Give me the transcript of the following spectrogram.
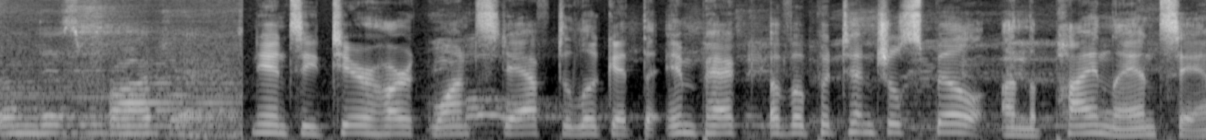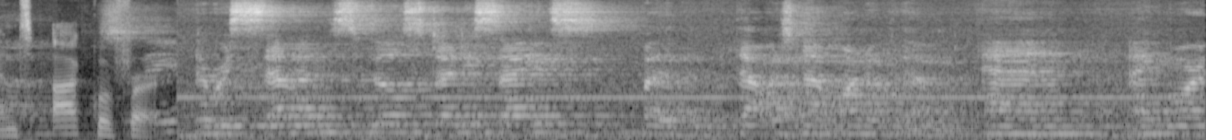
from this project. Nancy Tierhark wants staff to look at the impact of a potential spill on the Pineland Sands aquifer. There were seven spill study sites, but that was not one of them. And a more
